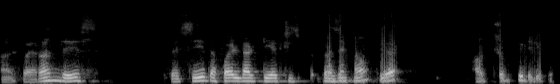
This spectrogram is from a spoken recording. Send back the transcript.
And if i run this if i see the file.txt is present now here it should be deleted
